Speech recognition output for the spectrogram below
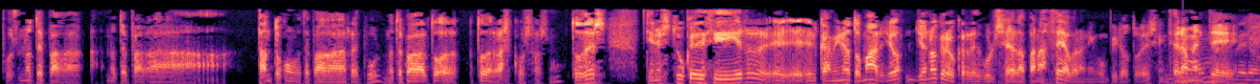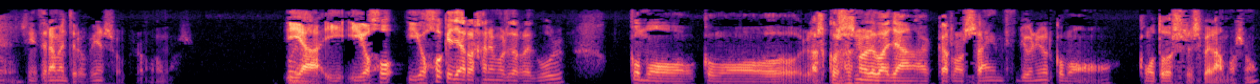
pues no te paga, no te paga tanto como te paga Red Bull, no te paga todas todas las cosas, ¿no? Entonces, tienes tú que decidir el, el camino a tomar. Yo, yo no creo que Red Bull sea la panacea para ningún piloto, ¿eh? Sinceramente, No, hombre, pero- sinceramente lo pienso, pero vamos. Y, a- y, y ojo, y ojo que ya rajaremos de Red Bull como, como las cosas no le vayan a Carlos Sainz Jr. como, como todos esperamos, ¿no?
